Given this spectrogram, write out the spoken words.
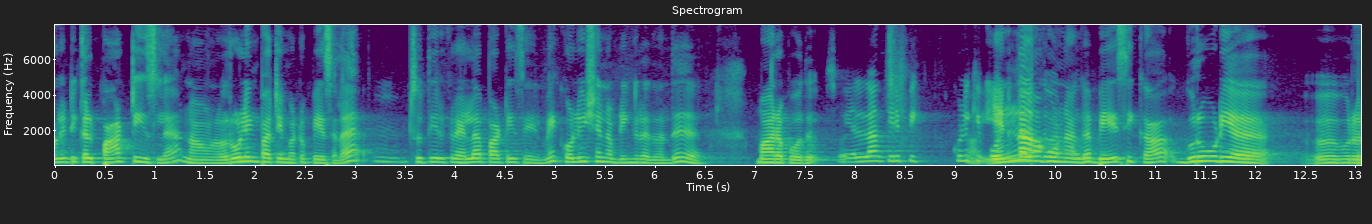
பொலிட்டிக்கல் பார்ட்டிஸில் நான் ரூலிங் பார்ட்டி மட்டும் பேசலை. சுற்றி இருக்கிற எல்லா பார்ட்டிஸையுமே கொல்யூஷன் அப்படிங்கிறது வந்து மாறப்போகுது. ஸோ எல்லாம் திருப்பி போட்டு என்ன கலந்து ஆகும் நாங்கள் பேசிக்காக குருவுடைய ஒரு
